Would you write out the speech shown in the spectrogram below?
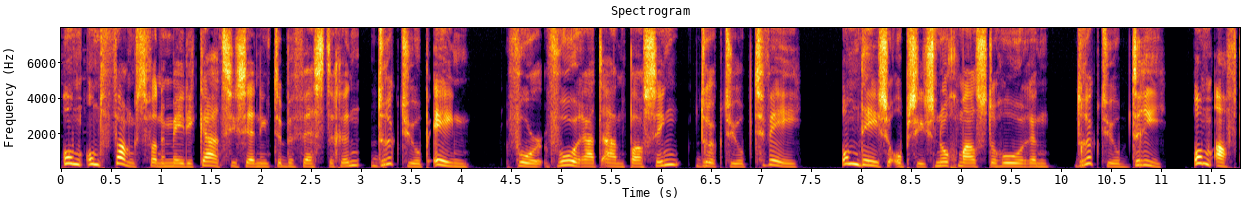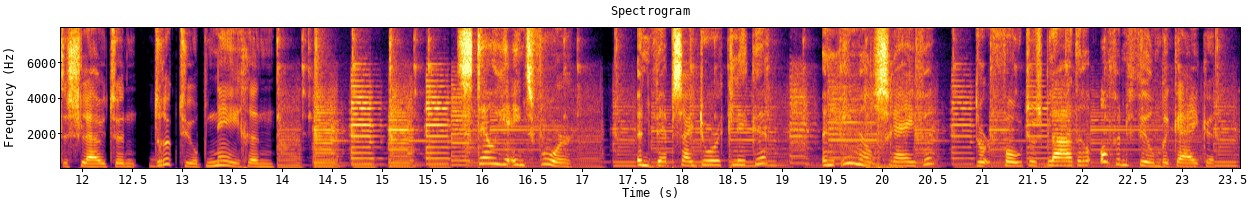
Om ontvangst van een medicatiezending te bevestigen, drukt u op 1. Voor voorraadaanpassing drukt u op 2. Om deze opties nogmaals te horen, drukt u op 3. Om af te sluiten, drukt u op 9. Stel je eens voor: een website doorklikken, een e-mail schrijven, door foto's bladeren of een film bekijken.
